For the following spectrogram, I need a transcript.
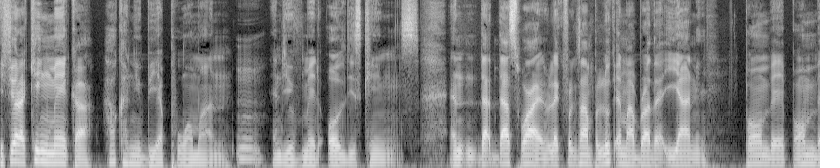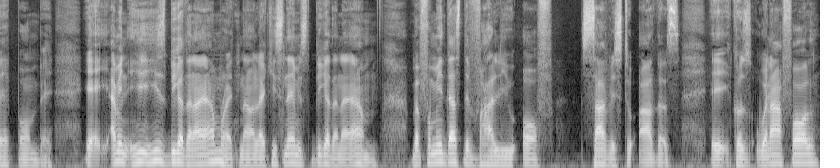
If you're a kingmaker, how can you be a poor man mm. and you've made all these kings? And that that's why. Like for example, look at my brother Iyani. Pombe, Pombe, Pombe. Yeah, I mean, he, he's bigger than I am right now. Like, his name is bigger than I am. But for me, that's the value of service to others. Because eh, when I fall,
